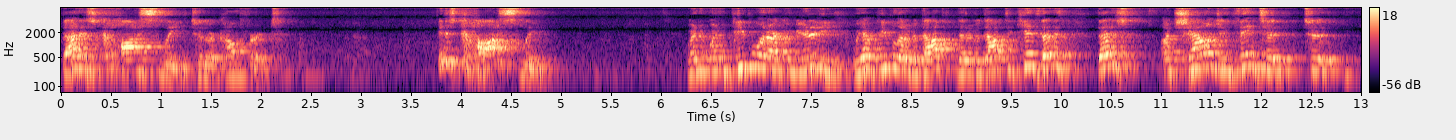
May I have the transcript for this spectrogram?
that is costly to their comfort. It is costly. When, when people in our community, we have people that have, adopt, that have adopted kids, that is, that is a challenging thing to, to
